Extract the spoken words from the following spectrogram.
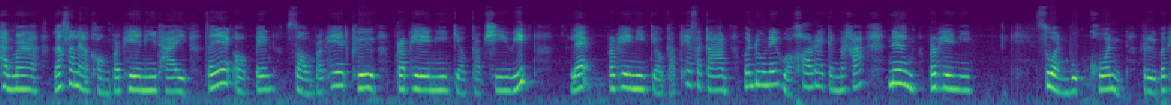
ถัดมาลักษณะของประเพณีไทยจะแยกออกเป็น 2 ประเภท คือ ประเพณีเกี่ยวกับชีวิต และประเพณีเกี่ยวกับเทศกาลมาดูในหัวข้อแรกกันนะคะ 1. ประเพณีส่วนบุคคล หรือประเพ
